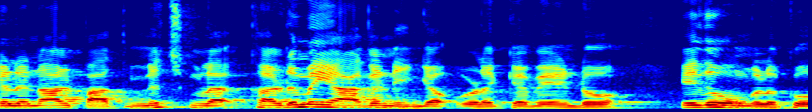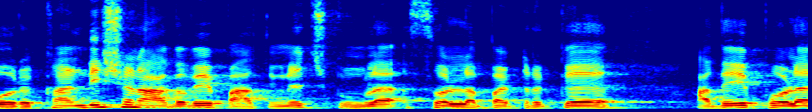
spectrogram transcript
ஏழு நாள் பார்த்தீங்கன்னு வச்சுக்கோங்களேன் கடுமையாக நீங்கள் உழைக்க வேண்டும். இது உங்களுக்கு ஒரு கண்டிஷனாகவே பார்த்தீங்கன்னு வச்சுக்கோங்களேன் சொல்லப்பட்டிருக்கு. அதே போல்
